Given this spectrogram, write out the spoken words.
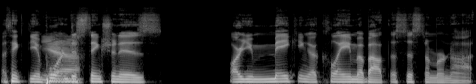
I think the important Yeah. distinction is are you making a claim about the system or not?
